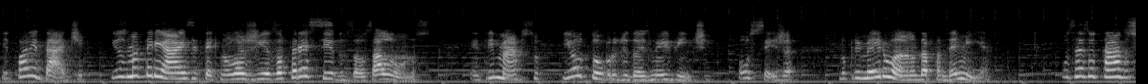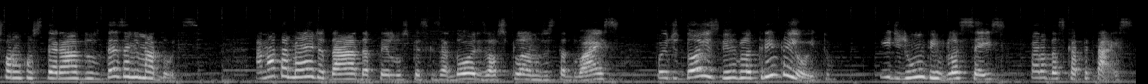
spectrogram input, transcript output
e qualidade, e os materiais e tecnologias oferecidos aos alunos entre março e outubro de 2020, ou seja, no primeiro ano da pandemia. Os resultados foram considerados desanimadores. A nota média dada pelos pesquisadores aos planos estaduais foi de 2,38 e de 1,6 para o das capitais,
